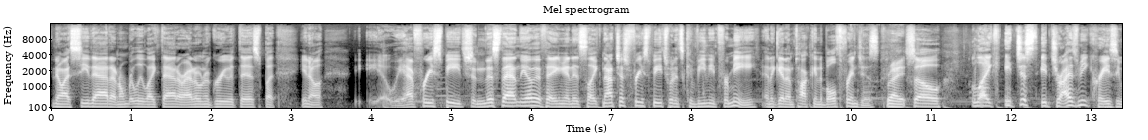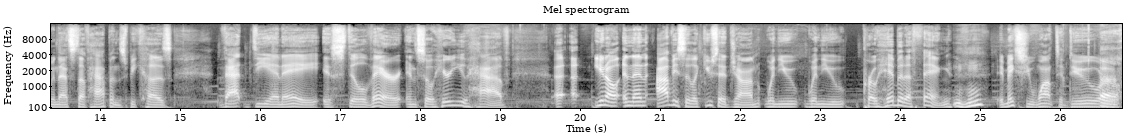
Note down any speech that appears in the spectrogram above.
you know, I see that, I don't really like that, or I don't agree with this, but you know, you know, we have free speech and this, that, and the other thing, and it's like not just free speech when it's convenient for me, and again, I'm talking to both fringes, Right. So like, it just it drives me crazy when that stuff happens because that DNA is still there, and so here you have uh, uh, you know and then obviously like you said john when you when you prohibit a thing it makes you want to do or Oh.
